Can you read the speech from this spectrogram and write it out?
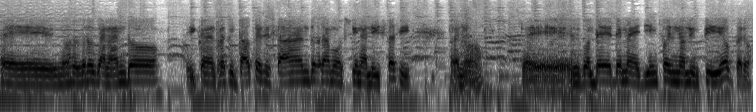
eh, nosotros ganando y con el resultado que se estaba dando éramos finalistas y bueno, eh, el gol de, de Medellín pues nos lo impidió, pero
